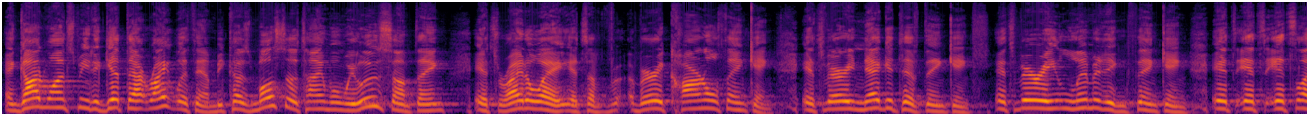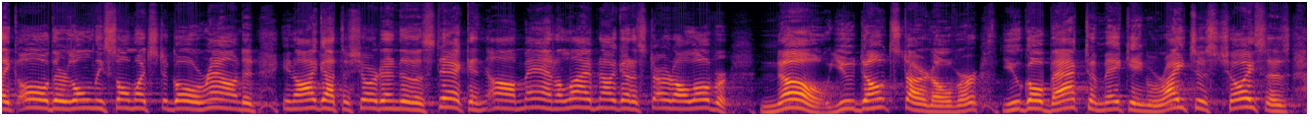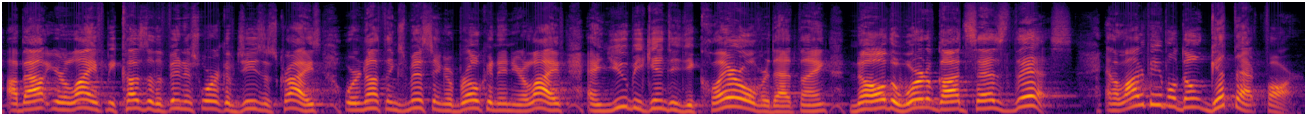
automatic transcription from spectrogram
And God wants me to get that right with Him because most of the time when we lose something, it's right away. It's a, very carnal thinking. It's very negative thinking. It's very limiting thinking. It's, it's, it's like, oh, there's only so much to go around. And, you know, I got the short end of the stick. And, oh, man, alive, now I got to start all over. No, you don't start over. You go back to making righteous choices about your life because of the finished work of Jesus Christ, where nothing's missing or broken in your life, and you begin to declare over that thing, no, the Word of God says this. And a lot of people don't get that far.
